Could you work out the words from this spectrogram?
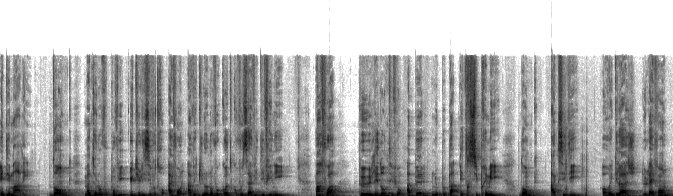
Et démarrer. Donc, maintenant, vous pouvez utiliser votre iPhone avec le nouveau code que vous avez défini. Parfois, l'identifiant Apple ne peut pas être supprimé. Donc, accédez au réglage de l'iPhone.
